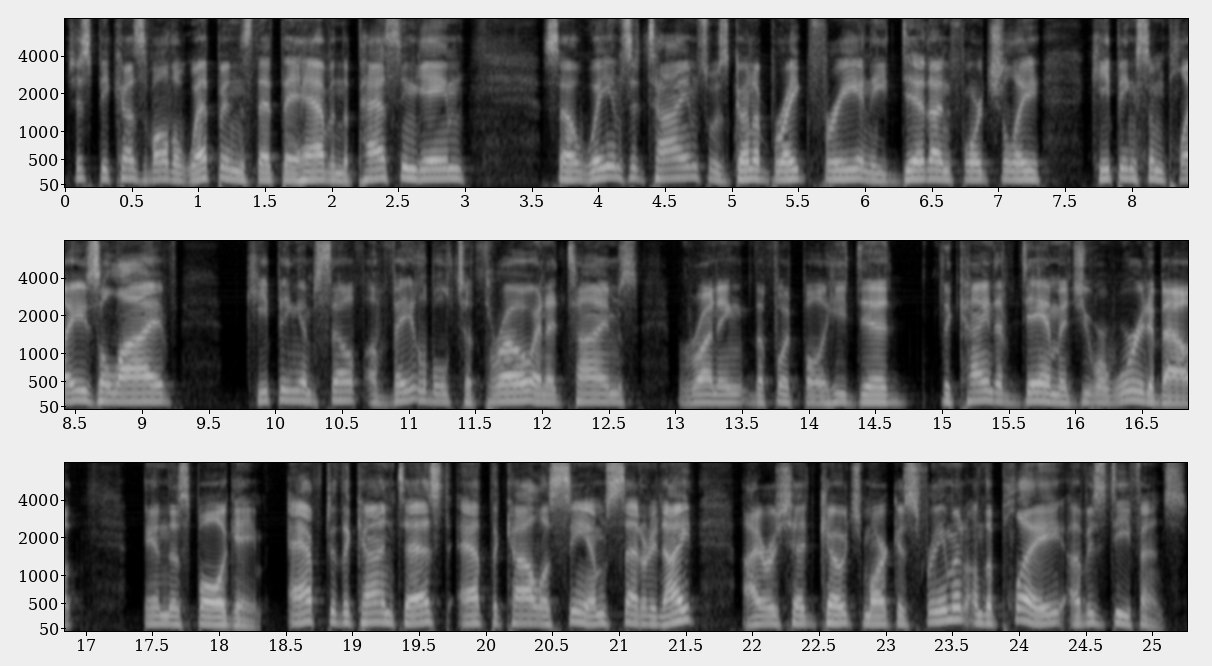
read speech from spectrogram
just because of all the weapons that they have in the passing game. So Williams at times was going to break free, and he did, unfortunately, keeping some plays alive, keeping himself available to throw, and at times running the football. He did the kind of damage you were worried about in this ball game. After the contest at the Coliseum Saturday night, Irish head coach Marcus Freeman on the play of his defense.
